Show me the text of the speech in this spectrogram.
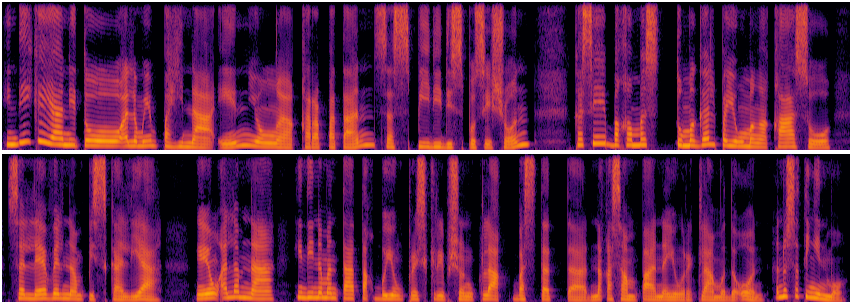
Hindi kaya nito, alam mo yung pahinain yung ah, karapatan sa speedy disposition? Kasi baka mas tumagal pa yung mga kaso sa level ng piskalya. Ngayong alam na, hindi naman tatakbo yung prescription clock basta't ah, nakasampa na yung reklamo doon. Ano sa tingin mo?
